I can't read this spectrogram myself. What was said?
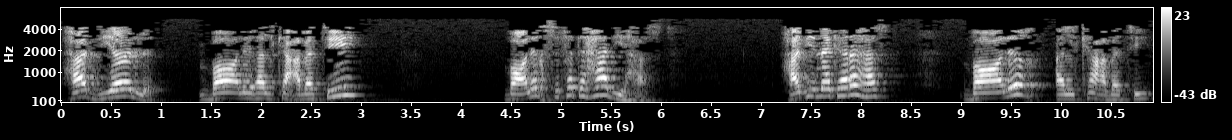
هدیان بالغ الكعبتی بالغ صفت هدی هست. هدی نکره هست. بالغ الكعبتی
